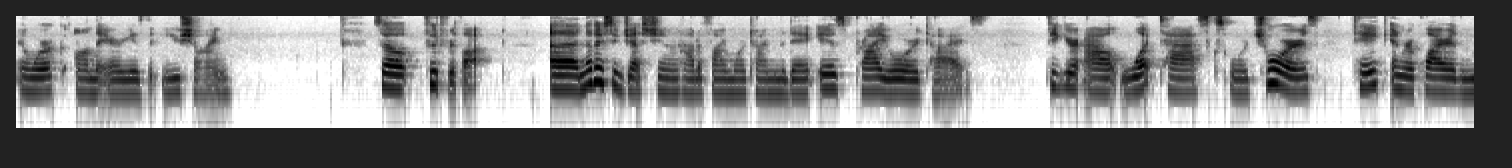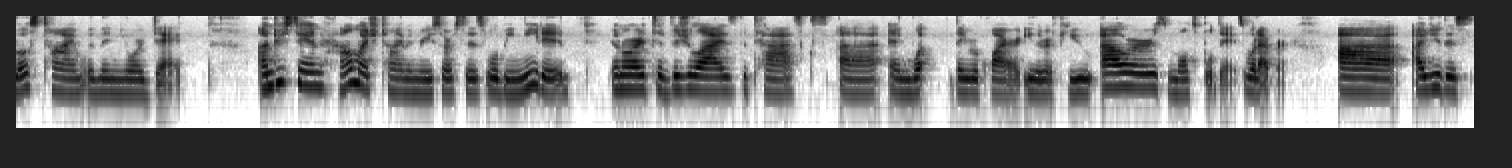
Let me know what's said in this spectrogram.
and work on the areas that you shine. So, food for thought. Another suggestion on how to find more time in the day is prioritize. Figure out what tasks or chores take and require the most time within your day. Understand how much time and resources will be needed in order to visualize the tasks uh, and what they require, either a few hours, multiple days, whatever. Uh, I do this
